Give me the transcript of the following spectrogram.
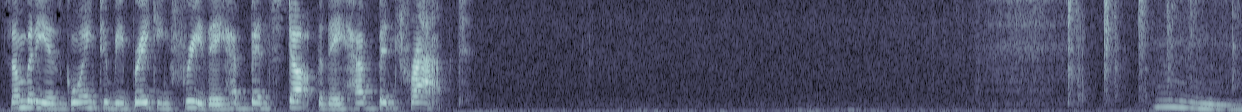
Somebody is going to be breaking free. They have been stuck, they have been trapped. Hmm.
